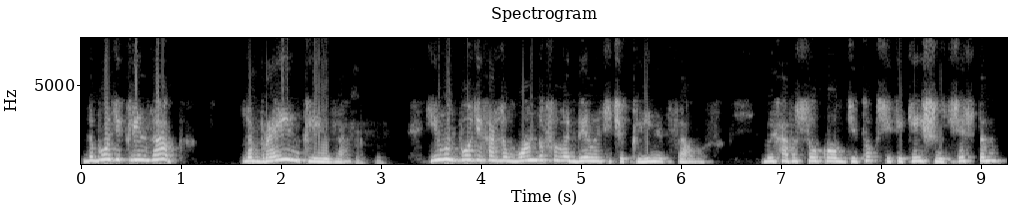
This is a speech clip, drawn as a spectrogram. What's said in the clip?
the body cleans up. The brain cleans up. Hmm. Human body has a wonderful ability to clean itself. We have a so-called detoxification system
